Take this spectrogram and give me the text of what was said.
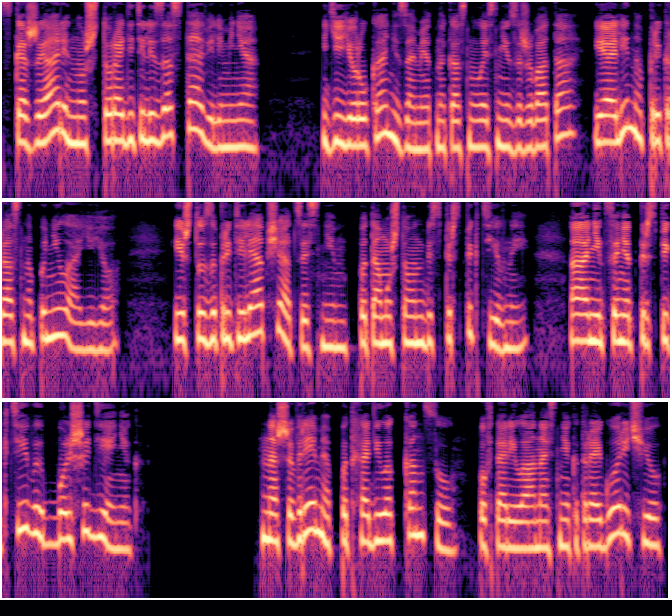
Скажи Арину, что родители заставили меня». Ее рука незаметно коснулась низа живота, и Алина прекрасно поняла ее. И что запретили общаться с ним, потому что он бесперспективный, а они ценят перспективы больше денег. Наше время подходило к концу, — повторила она с некоторой горечью,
